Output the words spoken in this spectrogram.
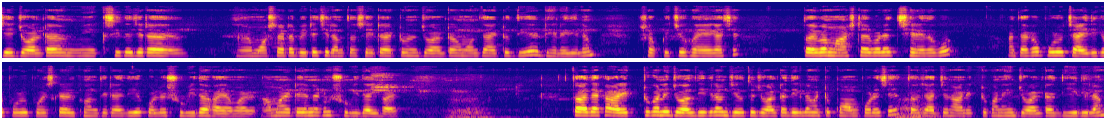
যে জলটা মিক্সিতে যেটা মশলাটা বেটেছিলাম, তো সেটা একটু জলটার মধ্যে একটু দিয়ে ঢেলে দিলাম সব কিছু হয়ে গেছে। তো এবার মাছটা এবারে ছেড়ে দেবো। আর দেখো পুরো চারিদিকে পুরো পরিষ্কার ওই খুন্তিটা দিয়ে করলে সুবিধা হয় আমার আমার এটা যেন এখন সুবিধাই হয়। তো আর দেখো আর একটুখানি জল দিয়ে দিলাম, যেহেতু জলটা দেখলাম একটু কম পড়েছে, তো যার জন্য আর একটুখানি জলটা দিয়ে দিলাম।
